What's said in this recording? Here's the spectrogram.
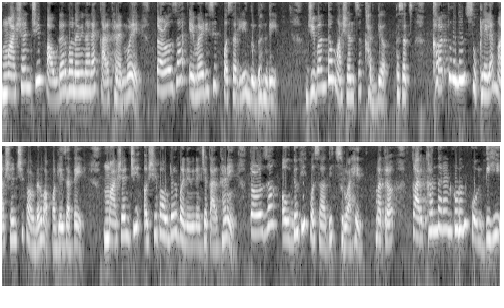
माशांची पावडर बनविणाऱ्या कारखान्यांमुळे तळोजा एमआयडीसीत पसरली दुर्गंधी. जिवंत माशांचं खाद्य तसंच खत म्हणून सुकलेल्या माशांची पावडर वापरली जाते. माशांची अशी पावडर बनविण्याचे कारखाने तळोजा औद्योगिक वसाहतीत सुरू आहेत. मात्र कारखानदारांकडून कोणतीही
